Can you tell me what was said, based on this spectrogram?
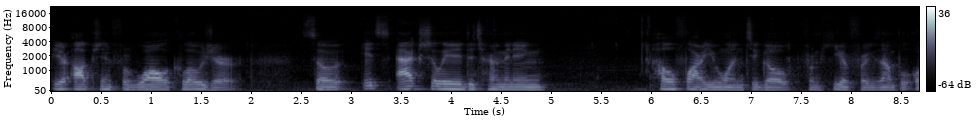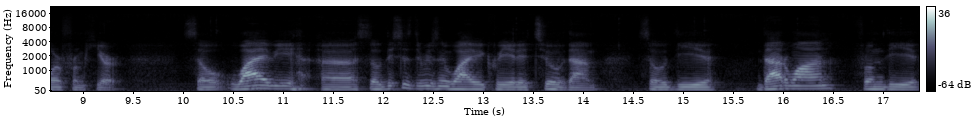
your option for wall closure. So it's actually determining how far you want to go from here for example or from here. So why we uh, so this is the reason why we created two of them. So the that one from the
